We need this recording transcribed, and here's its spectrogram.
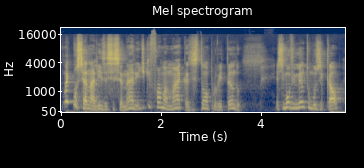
Como é que você analisa esse cenário e de que forma marcas estão aproveitando esse movimento musical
